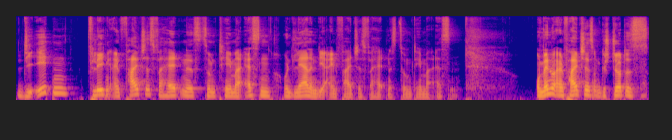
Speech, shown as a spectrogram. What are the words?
Diäten pflegen ein falsches Verhältnis zum Thema Essen und lernen dir ein falsches Verhältnis zum Thema Essen. Und wenn du ein falsches und gestörtes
